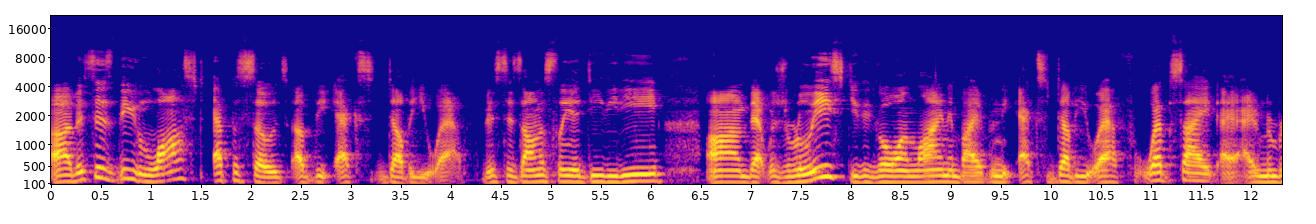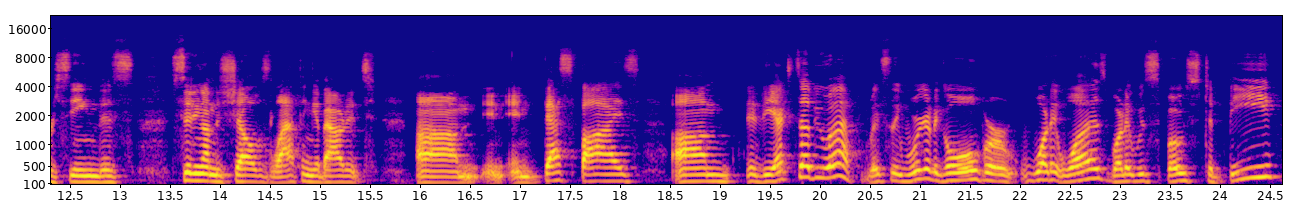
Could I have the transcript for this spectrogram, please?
Uh, this is the lost episodes of the XWF. This is honestly a DVD um, that was released. You could go online and buy it from the XWF website. I, I remember seeing this sitting on the shelves, laughing about it um, in, in Best Buys. Um, the, XWF, basically, we're going to go over what it was, what it was supposed to be,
